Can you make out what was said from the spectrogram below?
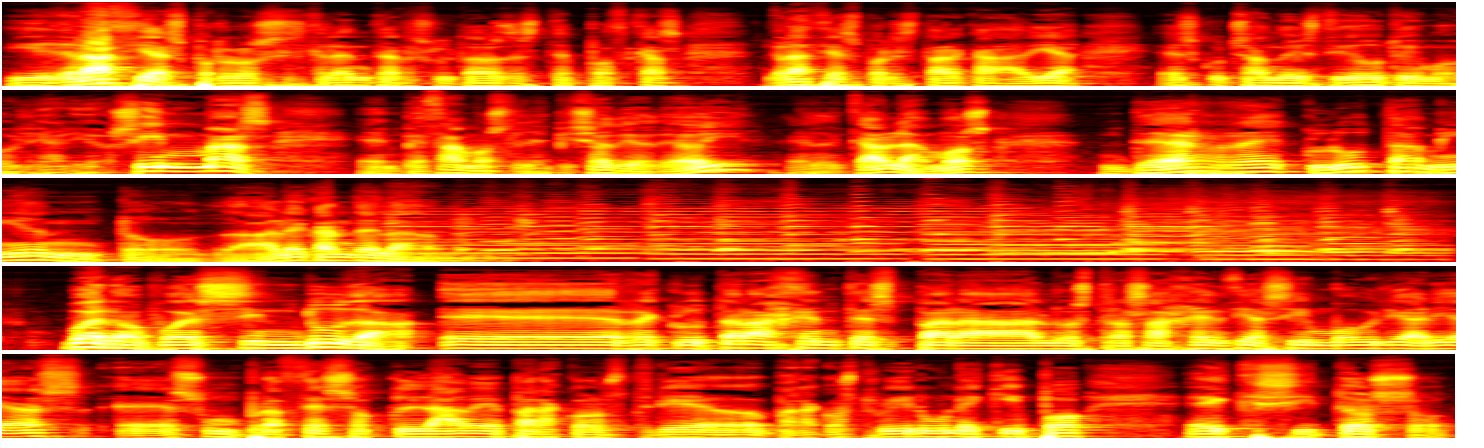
Y gracias por los excelentes resultados de este podcast. Gracias por estar cada día escuchando Instituto Inmobiliario. Sin más, empezamos el episodio de hoy en el que hablamos de reclutamiento. Dale candela. Bueno, pues sin duda, eh, reclutar agentes para nuestras agencias inmobiliarias es un proceso clave para construir, para construir un equipo exitoso.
